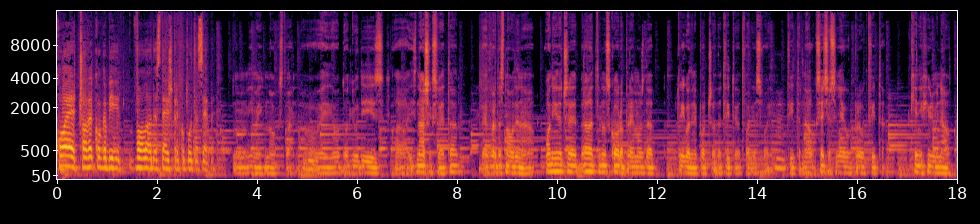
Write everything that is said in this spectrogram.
Ko je čovek koga bi volao da staviš preko puta sebe? Mm, ima ih mnogo stvarno. Ovaj, od, od ljudi iz, a, iz našeg sveta, Edvarda Snowdena. On je inače relativno skoro, pre možda tri godine počeo da tweetuje, otvorio svoj mm. Twitter nalog. Sećam se njegovog prvog tweeta. Can you hear me now?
